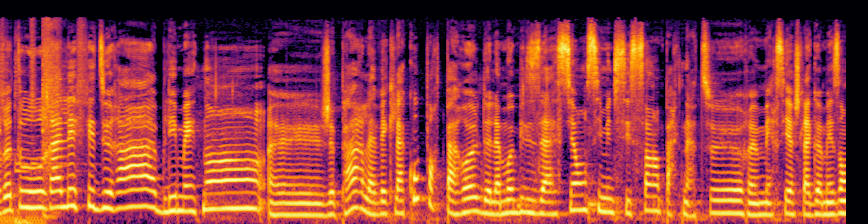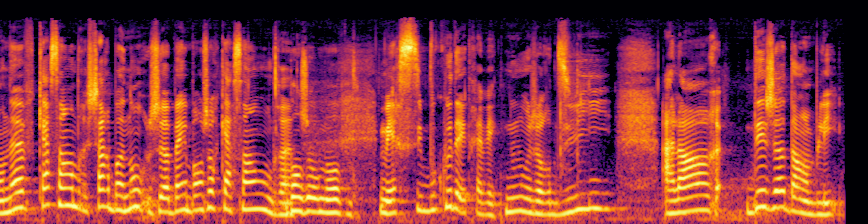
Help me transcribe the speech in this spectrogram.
De retour à l'effet durable et maintenant, euh, je parle avec la co-porte-parole de la mobilisation 6600 Parc Nature. Merci à Maisonneuve, Cassandre Charbonneau-Jobin. Bonjour Cassandre. Bonjour Maud. Merci beaucoup d'être avec nous aujourd'hui. Alors, déjà d'emblée,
